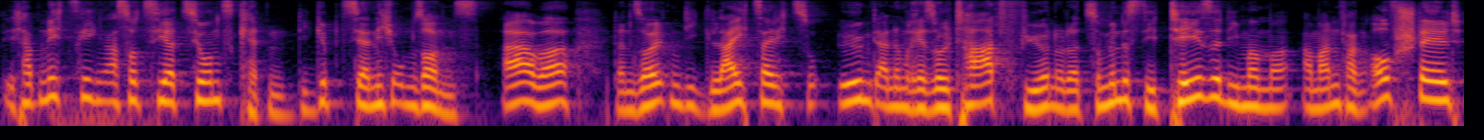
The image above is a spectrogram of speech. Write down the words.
ich habe nichts gegen Assoziationsketten, die gibt es ja nicht umsonst, aber dann sollten die gleichzeitig zu irgendeinem Resultat führen oder zumindest die These, die man ma- am Anfang aufstellt,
